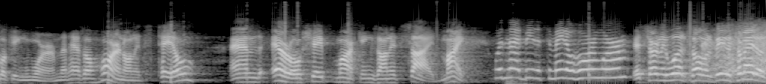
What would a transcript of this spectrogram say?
looking worm that has a horn on its tail and arrow shaped markings on its side. Mike. Wouldn't that be the tomato hornworm? It certainly would, so it would be the tomatoes.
